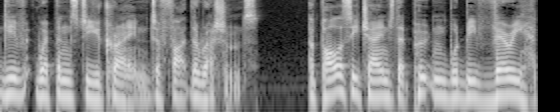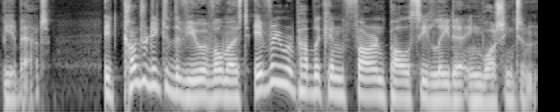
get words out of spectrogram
give weapons to Ukraine to fight the Russians. A policy change that Putin would be very happy about. It contradicted the view of almost every Republican foreign policy leader in Washington.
